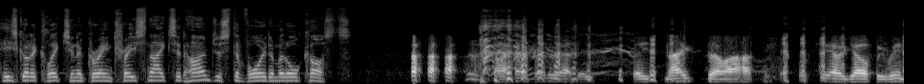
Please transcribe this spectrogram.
he's got a collection of green tree snakes at home. Just avoid them at all costs. I have read about these, these snakes, so uh, we'll see how we go if we win.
